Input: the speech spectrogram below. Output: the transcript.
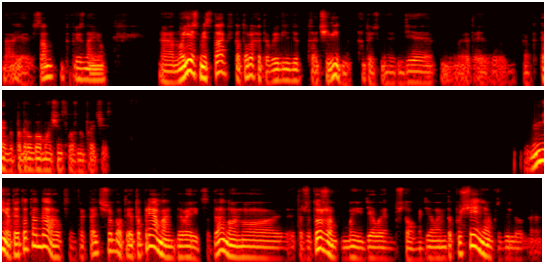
да, я и сам это признаю. Э, но есть места, в которых это выглядит очевидно, то есть где это э, как, как бы по-другому очень сложно прочесть. Нет, это тогда в трактате Шаббат. Это прямо говорится, да, но, но это же тоже мы делаем что? Мы делаем допущение определенное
